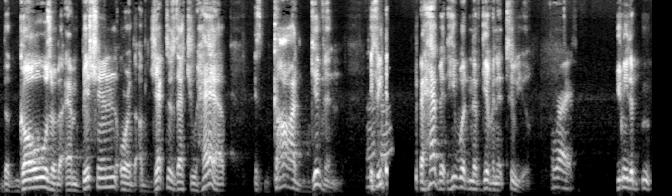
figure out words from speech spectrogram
the goals or the ambition or the objectives that you have is God given. Mm-hmm. If he didn't have it, he wouldn't have given it to you. Right. You need to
